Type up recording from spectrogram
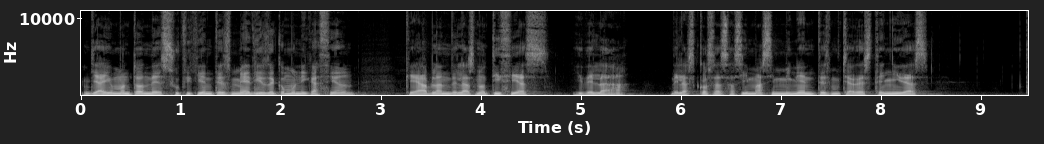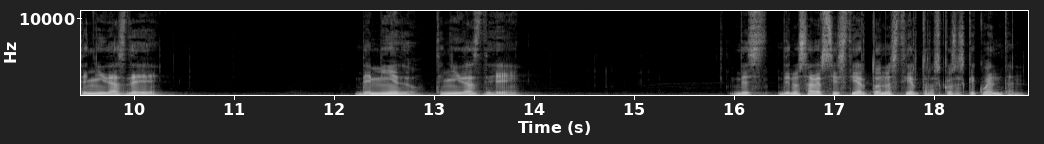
Ya hay un montón de suficientes medios de comunicación que hablan de las noticias y de, la, de las cosas así más inminentes, muchas veces teñidas, teñidas de, de miedo, teñidas de, de, de no saber si es cierto o no es cierto las cosas que cuentan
